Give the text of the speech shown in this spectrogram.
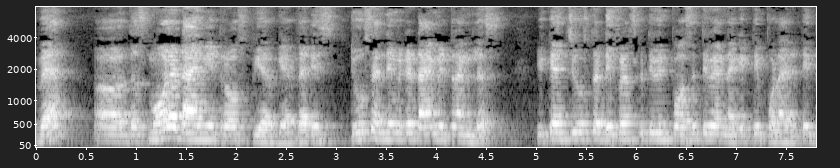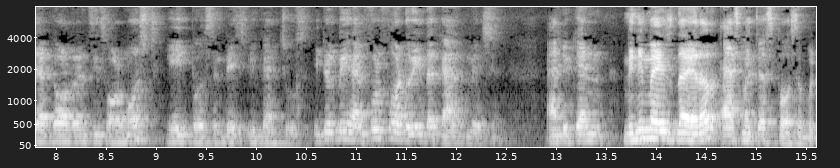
Where uh, the smaller diameter of sphere gap that is 2 centimeter diameter and less you can choose the difference between positive and negative polarity. That tolerance is almost 8 percentage. You can choose. It will be helpful for doing the calculation. And you can minimize the error as much as possible.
